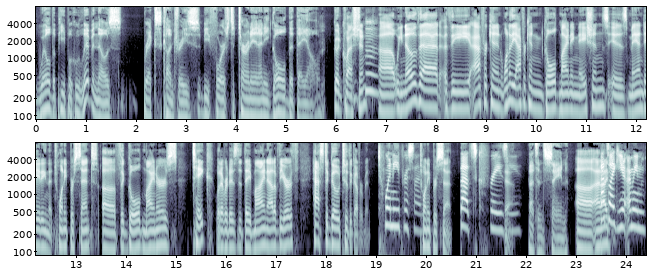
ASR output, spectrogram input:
Will the people who live in those BRICS countries be forced to turn in any gold that they own? Good question. Uh, we know that the African, one of the African gold mining nations, is mandating that 20% of the gold miners take whatever it is that they mine out of the earth has to go to the government. 20%. 20%. That's crazy. That's insane. Uh, and That's I- like, you know, I mean,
